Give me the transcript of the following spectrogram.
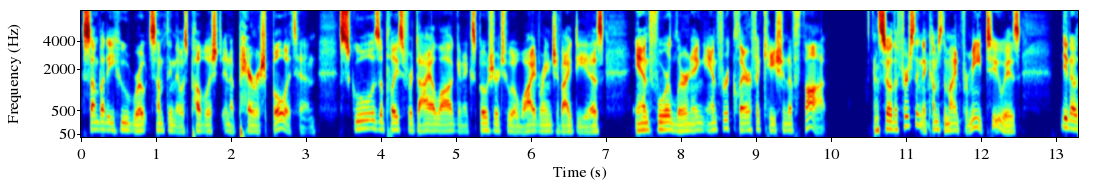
somebody who wrote something that was published in a parish bulletin. School is a place for dialogue and exposure to a wide range of ideas and for learning and for clarification of thought. And so the first thing that comes to mind for me, too, is you know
